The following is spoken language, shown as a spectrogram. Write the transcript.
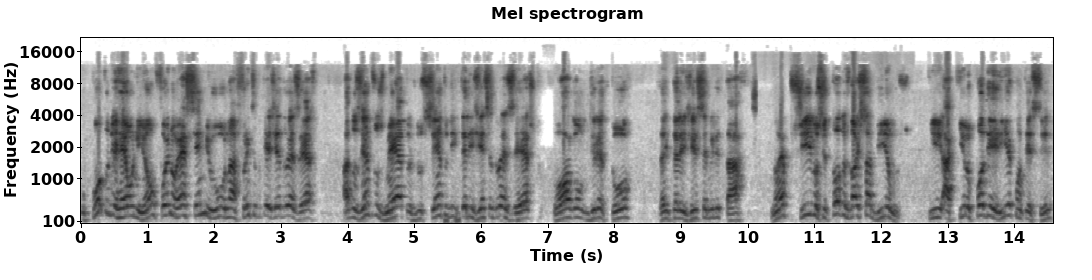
O ponto de reunião foi no SMU, na frente do QG do Exército, a 200 metros do Centro de Inteligência do Exército, órgão diretor da inteligência militar. Não é possível, se todos nós sabíamos que aquilo poderia acontecer,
